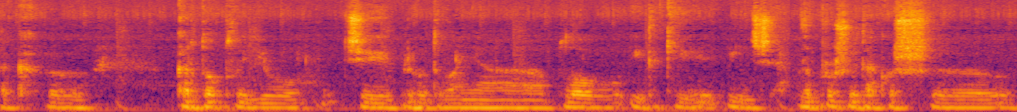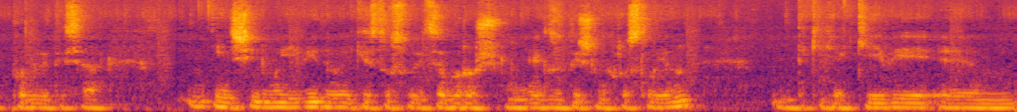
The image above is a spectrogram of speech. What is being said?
так. е, Картоплею чи приготування плову і таке інше. Запрошую також подивитися інші мої відео, які стосуються вирощування екзотичних рослин, таких як ківі, ем,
